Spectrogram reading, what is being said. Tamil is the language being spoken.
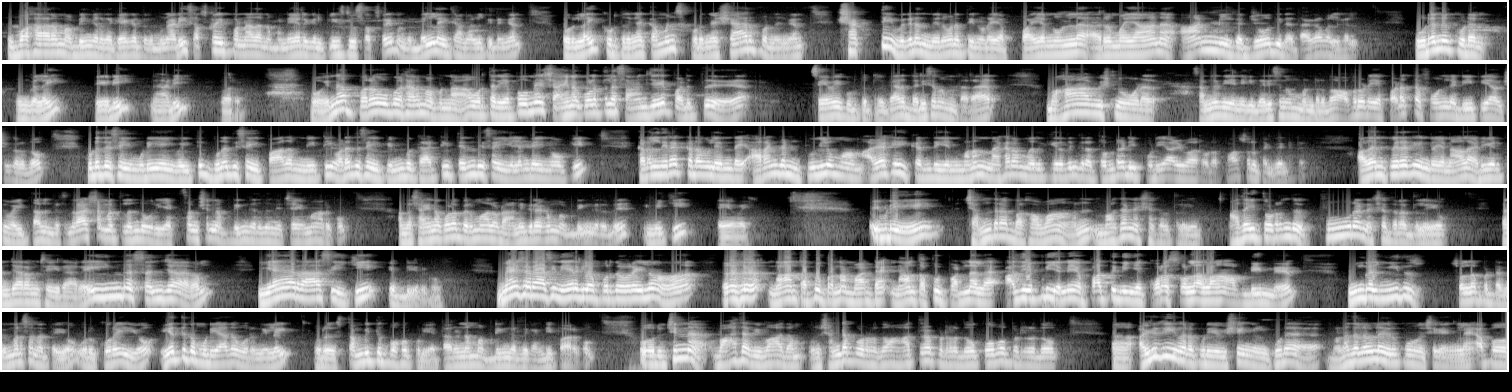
உபகாரம் அப்படிங்கிறத கேட்கறதுக்கு முன்னாடி சப்ஸ்கிரைப் பண்ணாத நம்ம நேர்கள் ப்ளீஸ் டூ சப்ஸ்கிரைப் அந்த பெல் ஐக்கான் அழுத்திடுங்க. ஒரு லைக் கொடுத்துருங்க கமெண்ட்ஸ் போடுங்க ஷேர் பண்ணுங்க. சக்தி விகடன் நிறுவனத்தினுடைய பயனுள்ள அருமையான ஆன்மீக ஜோதிட தகவல்கள் உடனுக்குடன் உங்களை தேடி நாடி வரும். இப்போ என்ன பர உபகாரம் அப்படின்னா ஒருத்தர் எப்பவுமே சயன குளத்துல சாஞ்சே படுத்து சேவை கொடுத்துட்டு இருக்காரு தரிசனம் தரார். மகாவிஷ்ணுவோட சன்னதி இன்னைக்கு தரிசனம் பண்றதோ அவருடைய படத்தை போன்ல டிபியா வச்சுக்கிறதோ குடதிசை முடியை வைத்து குணதிசை பாதம் நீட்டி வடதிசை பின்பு காட்டி தென் திசை இலங்கை நோக்கி கடல் நிறக்கடவுள் எந்தை அரங்கன் புயிலுமாம் அழகை கண்டு என் மனம் நகரம் இருக்கிறதுங்கிற தொண்டடி பொடியாழ்வாரோட பாசுரத்தை கேட்டுட்டு அதன் பிறகு இன்றைய நாளை அடியெடுத்து வைத்தால் இந்த சந்திராசிரமத்திலிருந்து ஒரு எக்ஸம்ஷன் அப்படிங்கிறது நிச்சயமா இருக்கும். அந்த சைனகுல பெருமாளோட அனுகிரகம் அப்படிங்கிறது இன்னைக்கு தேவை. இப்படி சந்திர பகவான் மக நட்சத்திரத்திலையும் அதை தொடர்ந்து பூர நட்சத்திரத்திலையும் சஞ்சாரம் செய்கிறாரு இந்த சஞ்சாரம் ஏன் ராசிக்கு எப்படி இருக்கும்? மேஷ ராசி நேர்களை பொறுத்தவரையிலும் நான் தப்பு பண்ண மாட்டேன் நான் தப்பு பண்ணலை அது எப்படி என்னைய பார்த்து நீங்க குறை சொல்லலாம் அப்படின்னு உங்கள் மீது சொல்லப்பட்ட விமர்சனத்தையோ ஒரு குறையோ ஏத்துக்க முடியாத ஒரு நிலை ஒரு ஸ்தம்பித்து போகக்கூடிய தருணம் அப்படிங்கிறது கண்டிப்பா இருக்கும். ஒரு சின்ன வாத விவாதம் ஒரு சண்டை போடுறதோ ஆத்திரப்படுறதோ கோபப்படுறதோ அழுகை வரக்கூடிய விஷயங்கள் கூட மனதளவுல இருக்கும்னு வச்சுக்கோங்களேன். அப்போ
